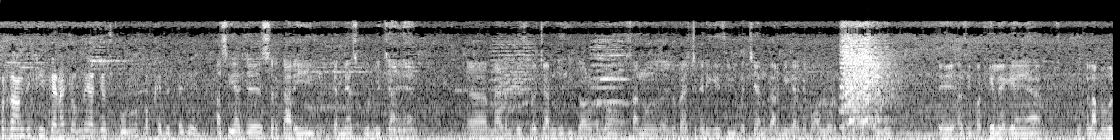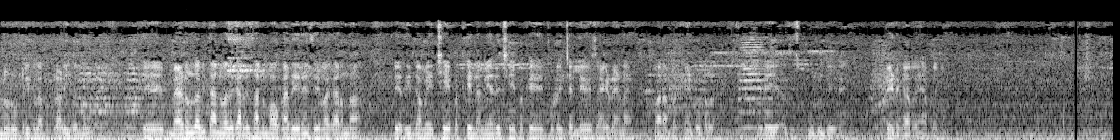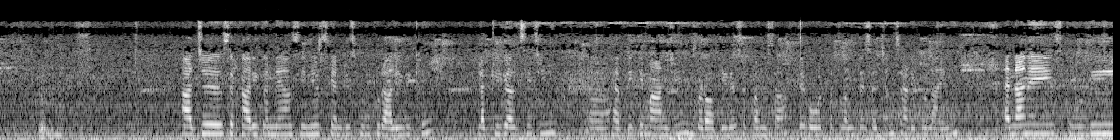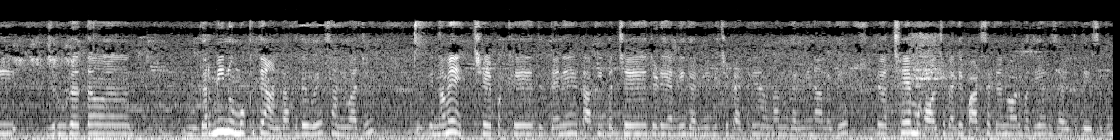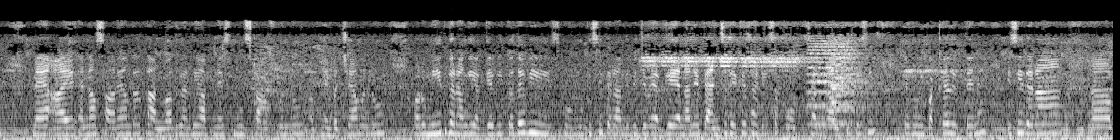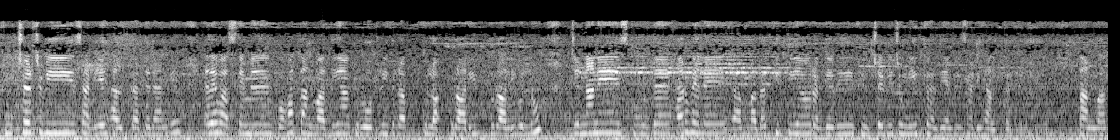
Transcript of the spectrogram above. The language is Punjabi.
ਪ੍ਰਧਾਨ ਜੀ ਕੀ ਕਹਿਣਾ ਚਾਹੁੰਦੇ ਅੱਜ ਸਕੂਲ ਨੂੰ ਪੱਖੇ ਦਿੱਤੇ ਗਏ ਨੇ। ਅਸੀਂ ਅੱਜ ਸਰਕਾਰੀ ਕੰਨਿਆ ਸਕੂਲ ਵਿੱਚ ਆਏ ਹਾਂ। ਮੈਡਮ ਪ੍ਰਿੰਸੀਪਲ ਚਰਨਜੀਤ ਦੀ ਕੌਰ ਵੱਲੋਂ ਸਾਨੂੰ ਰਿਕੁਐਸਟ ਕਰੀ ਗਈ ਸੀ ਵੀ ਬੱਚਿਆਂ ਨੂੰ ਗਰਮੀ ਕਰਕੇ ਬਹੁਤ ਲੋੜ ਪੈਂਦੀ ਪੱਖਿਆਂ ਦੀ। ਤੇ ਅਸੀਂ ਪੱਖੇ ਲੈ ਕੇ ਆਏ ਹਾਂ ਕਲੱਬ ਵੱਲੋਂ ਰੋਟਰੀ ਕਲੱਬ ਕਰਾਲੀ ਵੱਲੋਂ। ਤੇ ਮੈਡਮ ਦਾ ਵੀ ਧੰਨਵਾਦ ਕਰਦੇ ਸਾਨੂੰ ਮੌਕਾ ਦੇ ਰਹੇ ਨੇ ਸੇਵਾ ਕਰਨ ਦਾ। ਤੇ ਅਸੀਂ ਨਵੇਂ 6 ਪੱਖੇ ਨਵੇਂ ਆ ਤੇ 6 ਪੱਖੇ ਥੋੜੇ ਚੱਲੇ ਹੋਏ ਸੈਕਿੰਡ ਹੈਂਡ ਹੈ 12 ਪੱਖੇ ਟੋਟਲ ਜਿਹੜੇ ਅਸੀਂ ਸਕੂਲ ਨੂੰ ਦੇ ਰਹੇ ਹਾਂ। ਭੇਟ ਕਰ ਰਹੇ ਹਾਂ ਆਪਣੇ ਵੱਲੋਂ। ਅੱਜ ਸਰਕਾਰੀ ਕੰਨਿਆ ਸੀਨੀਅਰ ਸੈਕੰਡਰੀ ਸਕੂਲ ਕੁਰਾਲੀ ਵਿਖੇ ਲੱਕੀ ਗਲਸੀ ਜੀ ਹੈਪੀ ਤਿਮਾਨ ਜੀ, ਬੜੌਤੀ ਦੇ ਸਰਪੰਚ ਸਾਹਿਬ ਤੇ ਹੋਰ ਪਤਵੰਤੇ ਸੱਜਣ ਸਾਡੇ ਕੋਲ ਆਏ ਨੇ। ਇਹਨਾਂ ਨੇ ਸਕੂਲ ਦੀ ਜ਼ਰੂਰਤ ਗਰਮੀ ਨੂੰ ਮੁੱਖ ਧਿਆਨ ਰੱਖਦੇ ਹੋਏ ਸਾਨੂੰ ਅੱਜ ਨਵੇਂ 6 ਪੱਖੇ ਦਿੱਤੇ ਨੇ ਤਾਂ ਕਿ ਬੱਚੇ ਜਿਹੜੇ ਇੰਨੀ ਗਰਮੀ ਵਿੱਚ ਬੈਠੇ ਆ, ਉਹਨਾਂ ਨੂੰ ਗਰਮੀ ਨਾ ਲੱਗੇ ਤੇ ਅੱਛੇ ਮਾਹੌਲ 'ਚ ਬਹਿ ਕੇ ਪੜ੍ਹ ਸਕਣ ਔਰ ਵਧੀਆ ਰਿਜ਼ਲਟ ਦੇ ਸਕਣ। ਮੈਂ ਆਏ ਇਹਨਾਂ ਸਾਰਿਆਂ ਦਾ ਧੰਨਵਾਦ ਕਰਦੀ ਹਾਂ ਆਪਣੇ ਸਕੂਲ ਸਟਾਫ ਵੱਲੋਂ, ਆਪਣੇ ਬੱਚਿਆਂ ਵੱਲੋਂ ਔਰ ਉਮੀਦ ਕਰਾਂਗੀ ਅੱਗੇ ਵੀ ਕਦੇ ਵੀ ਸਕੂਲ ਨੂੰ ਕਿਸੇ ਤਰ੍ਹਾਂ ਦੀ ਵੀ ਜਿਵੇਂ ਅੱਗੇ ਇਹਨਾਂ ਨੇ ਬੈਂਚ ਦੇ ਕੇ ਸਾਡੀ ਸਪੋਰਟ ਸਾਨੂੰ ਹੈਲਪ ਕੀਤੀ ਸੀ, ਤੇ ਹੁਣ ਪੱਖੇ ਦਿੱਤੇ ਨੇ। ਇਸੇ ਤਰ੍ਹਾਂ ਫਿਊਚਰ 'ਚ ਵੀ ਸਾਡੀ ਇਹ ਹੈਲਪ ਕਰਦੇ ਰਹਿਣਗੇ। ਇਹਦੇ ਵਾਸਤੇ ਮੈਂ ਬਹੁਤ ਧੰਨਵਾਦੀ ਹਾਂ ਰੋਟਰੀ ਕਲੱਬ ਕੁਲਾ- ਕੁਰਾਲੀ ਕੁਰਾਲੀ ਵੱਲੋਂ ਜਿਨ੍ਹਾਂ ਨੇ ਸਕੂਲ ਦੇ ਹਰ ਵੇਲੇ ਮਦਦ ਕੀਤੀ ਹੈ ਔਰ ਅੱਗੇ ਵੀ ਫਿਊਚਰ ਵਿੱਚ ਉਮੀਦ ਕਰਦੀ ਹਾਂ ਕਿ ਸਾਡੀ ਹੈਲਪ ਕਰਦੇ ਧੰਨਵਾਦ।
